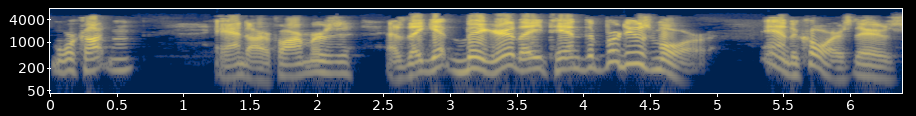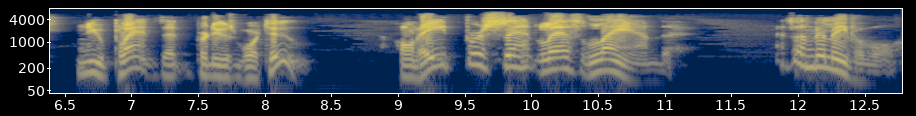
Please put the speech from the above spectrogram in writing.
more cotton. And our farmers, as they get bigger, they tend to produce more. And of course, there's new plants that produce more too. On 8% less land. That's unbelievable.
